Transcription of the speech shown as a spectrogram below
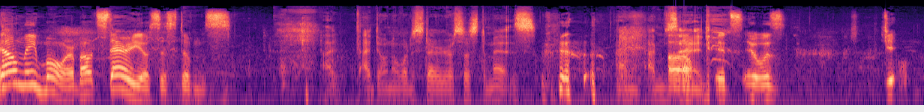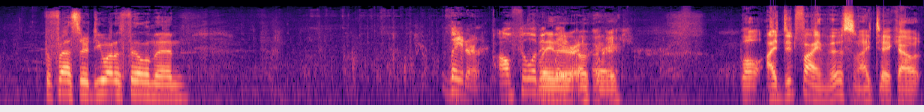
Tell me more about stereo systems. I, I don't know what a stereo system is. I'm, I'm Um, it's it was. J- Professor, do you want to fill him in Later, I'll fill him later? in later. Okay. Okay. Well, I did find this, and I take out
